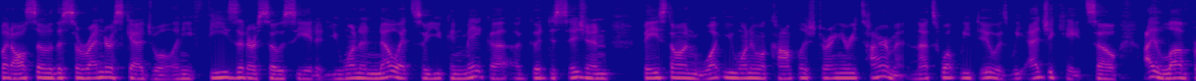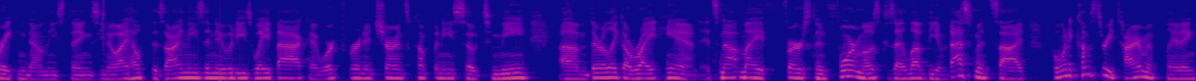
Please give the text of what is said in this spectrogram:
but also the surrender schedule any fees that are associated. You want to know it so you can make a, a good decision based on what you want to accomplish during your retirement and that's what we do is we educate. So i love breaking down these things you know i helped design these annuities way back i worked for an insurance company so to me um, they're like a right hand. It's not my first and foremost because i love the investment side but when it comes to retirement planning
